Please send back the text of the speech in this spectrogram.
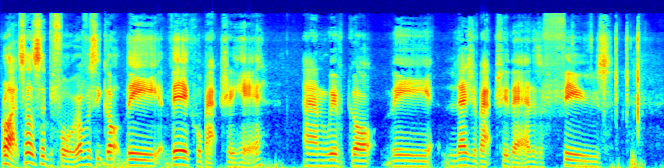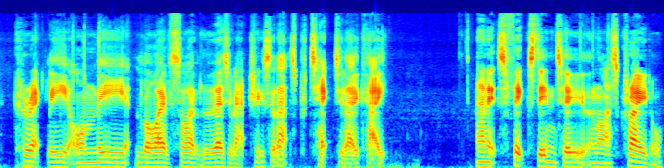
Right, so as I said before, we've obviously got the vehicle battery here and we've got the leisure battery there. There's a fuse correctly on the live side of the leisure battery, so that's protected okay. And it's fixed into a nice cradle.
